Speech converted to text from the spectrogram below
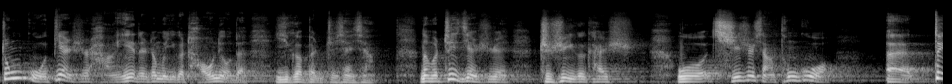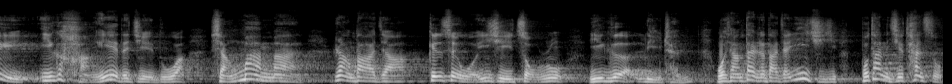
中国电视行业的这么一个潮流的一个本质现象，那么这件事只是一个开始。我其实想通过，呃，对一个行业的解读啊，想慢慢让大家跟随我一起走入一个里程。我想带着大家一起去不断的去探索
